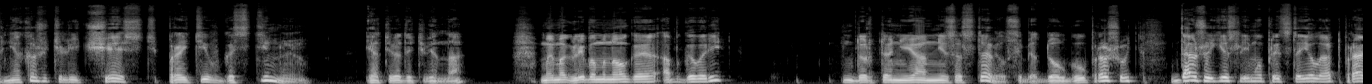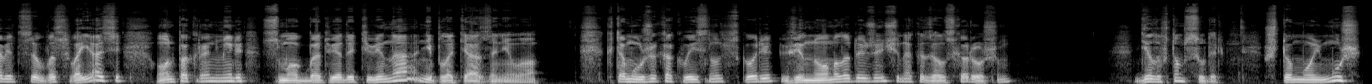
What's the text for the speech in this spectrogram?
не окажете ли честь пройти в гостиную и отведать вина? Мы могли бы многое обговорить». Д'Артаньян не заставил себя долго упрашивать. Даже если ему предстояло отправиться в Освояси, он, по крайней мере, смог бы отведать вина, не платя за него. К тому же, как выяснилось вскоре, вино молодой женщины оказалось хорошим. Дело в том, сударь, что мой муж,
